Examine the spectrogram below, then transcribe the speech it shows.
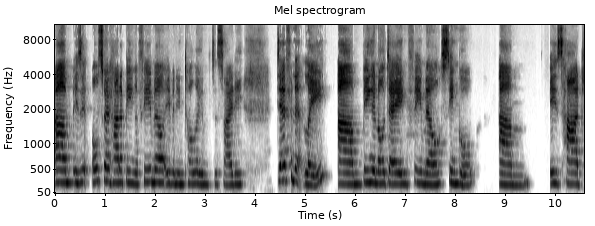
Um, is it also harder being a female, even in Tongan society? Definitely. Um, being an ordained female single um, is hard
